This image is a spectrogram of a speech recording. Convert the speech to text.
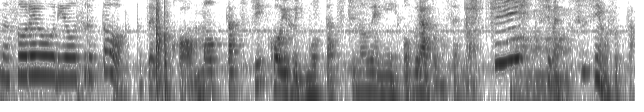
でそれを利用すると例えばこう盛った土こういうふうに盛った土の上にオブラートのせるの。土？土面土にも吸った。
